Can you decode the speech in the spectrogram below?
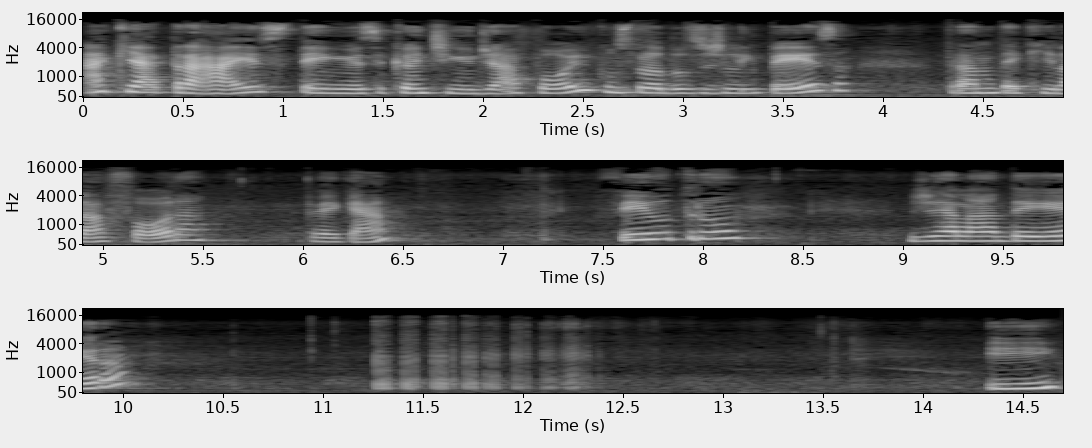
aqui atrás tem esse cantinho de apoio com os produtos de limpeza, pra não ter que ir lá fora pegar. Filtro, geladeira E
